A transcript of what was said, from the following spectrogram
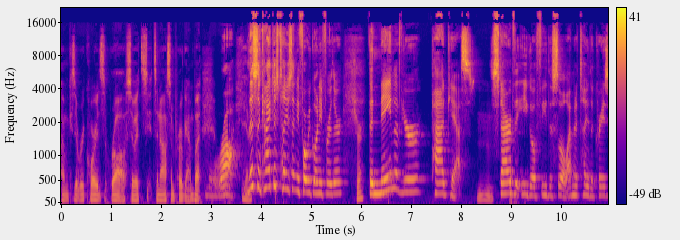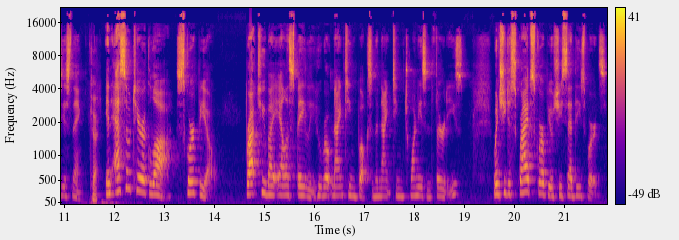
because it records raw. So it's it's an awesome program. But Raw. Listen, can I just tell you something before we go any further? Sure. The name of your podcast, Starve the Ego, Feed the Soul. I'm going to tell you the craziest thing. okay, In esoteric law, Scorpio, brought to you by Alice Bailey, who wrote 19 books in the 1920s and 30s. When she described Scorpio, she said these words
